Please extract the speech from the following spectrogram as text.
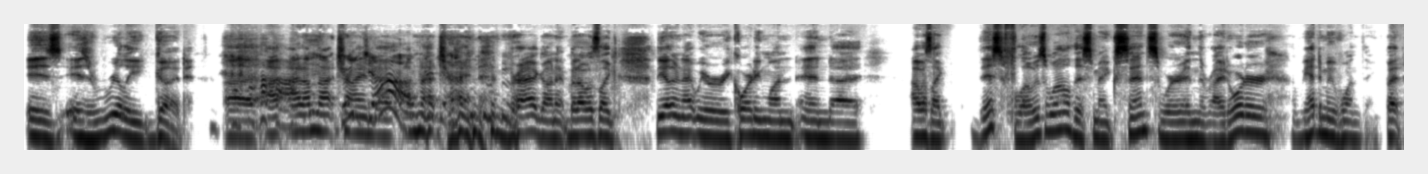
is is really good. Uh, I, am not trying to I'm not trying to brag on it, but I was like the other night we were recording one and uh, I was like this flows well. This makes sense. We're in the right order. We had to move one thing, but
